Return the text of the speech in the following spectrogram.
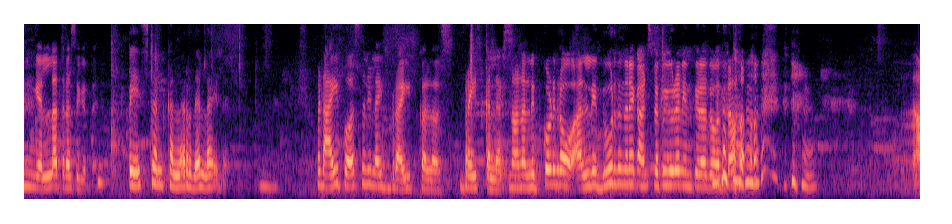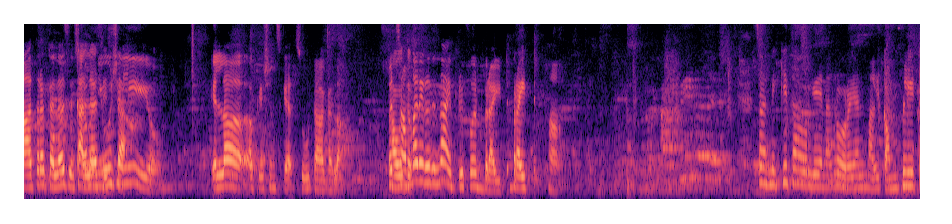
ನಿಮ್ಗೆ ಎಲ್ಲಾ ತರ ಸಿಗುತ್ತೆ. ಪೇಸ್ಟಲ್ ಕಲರ್ದೆಲ್ಲ ಇದೆ. But I personally like bright colours bright colours ನಾನು ಅಲ್ಲಿ ನಿಂತ್ಕೊಂಡಿದ್ರೆ ಅಲ್ಲಿ ದೂರದಿಂದನೇ ಕಾಣಿಸ್ಬೇಕು ಇವರೇ ನಿಂತಿರೋದು ಅಂತ. ಆ ಥರ ಕಲರ್ಸ್ ಕಲರ್ಸ್. ಯೂಶಲಿ ಎಲ್ಲ ಒಕೇಶನ್ಸ್ಗೆ ಅದು ಸೂಟ್ ಆಗಲ್ಲ. ಬಟ್ ಸಮ್ಮರ್ ಇರೋದ್ರಿಂದ ಐ ಪ್ರಿಫರ್ ಬ್ರೈಟ್ ಬ್ರೈಟ್ ಹಾ. ಸರ್, ನಿಖಿತಾ ಅವ್ರಿಗೆ ಏನಾದರೂ ಒರಿಯನ್ ಮಲ್ ಕಂಪ್ಲೀಟ್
